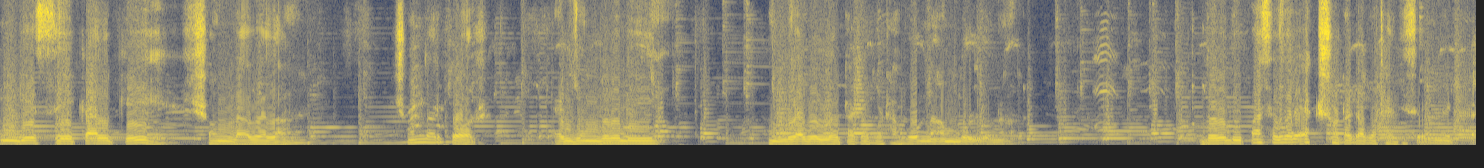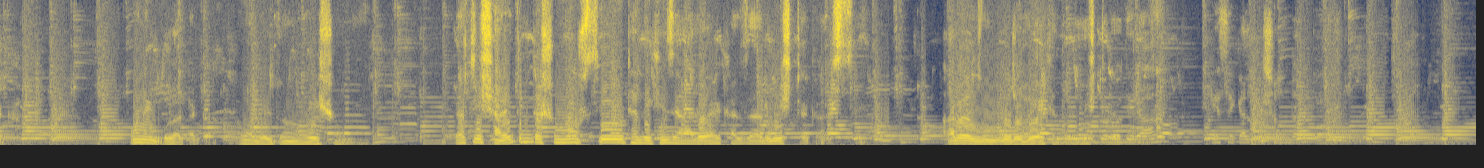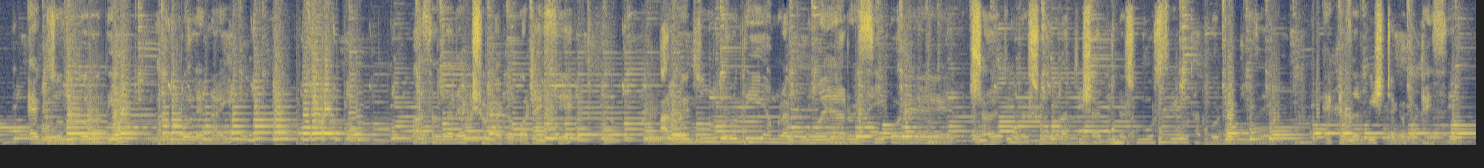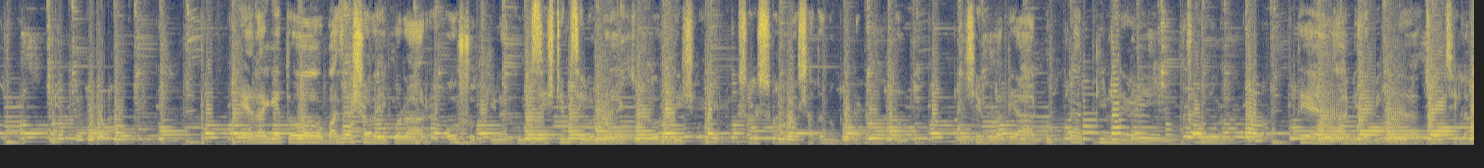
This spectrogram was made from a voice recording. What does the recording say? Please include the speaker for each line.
Speaker 1: গেছে কালকে সন্ধ্যাবেলা। সন্ধ্যার পর একজন দরদি দিয়া বলল, টাকা পাঠাবো? নাম বলল না। দরদি পাঁচ হাজার একশো টাকা পাঠাই দিছে, অনেক টাকা। অনেকগুলা টাকা আমাদের জন্য এই সময়। রাত্রি সাড়ে তিনটার সময় উঠছি, উঠে দেখি যে আরও এক হাজার বিশ টাকা আসছে। আরও একজন দরদি এক হাজার বিশ টাকা।
Speaker 2: গেছে কালকে সন্ধ্যার পর। একজন দরদি নাম বলে নাই। পাঁচ হাজার একশো টাকা পাঠাইছে। আরও একজন দরদি, আমরা ঘুমায়া রয়েছি পরে সাড়ে তিনটার সময়, রাত্রি সাড়ে তিনটার সময় পর দেখি এক হাজার বিশ টাকা পাঠাইছে। এর আগে তো বাজার সদাই করার ঔষধ কেনার কোনো সিস্টেম ছিল না, একজন দরদি সাতানব্বই টাকা মতো। সেগুলো দেওয়া টুকটাক কিনে ওই চাউল, তেল আমি দাবি কিনে চলছিলাম।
